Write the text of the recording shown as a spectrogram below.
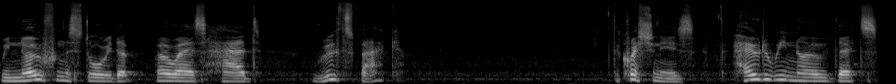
we know from the story that Boaz had Ruth's back. The question is how do we know that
